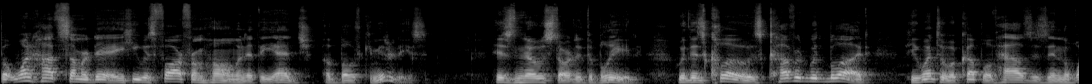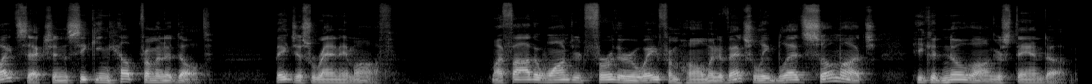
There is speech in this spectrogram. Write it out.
But one hot summer day, he was far from home and at the edge of both communities. His nose started to bleed. With his clothes covered with blood, he went to a couple of houses in the white section seeking help from an adult. They just ran him off. My father wandered further away from home and eventually bled so much he could no longer stand up.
